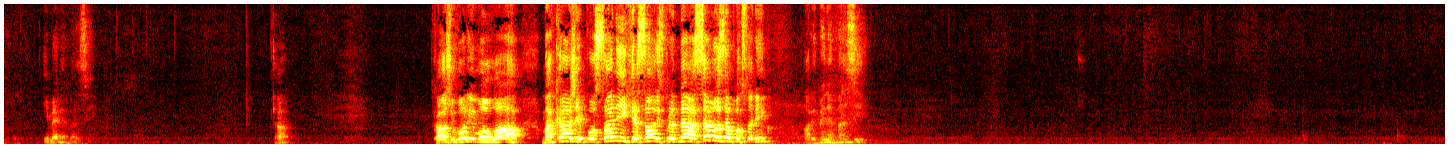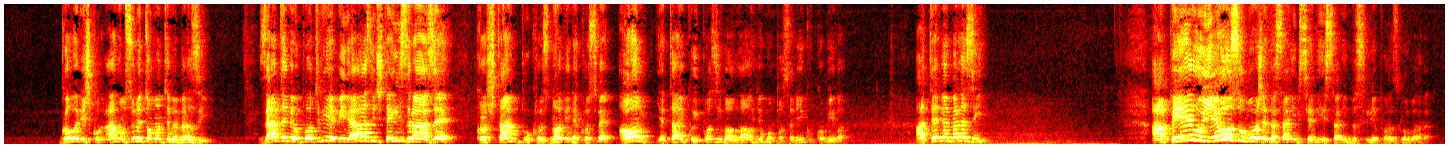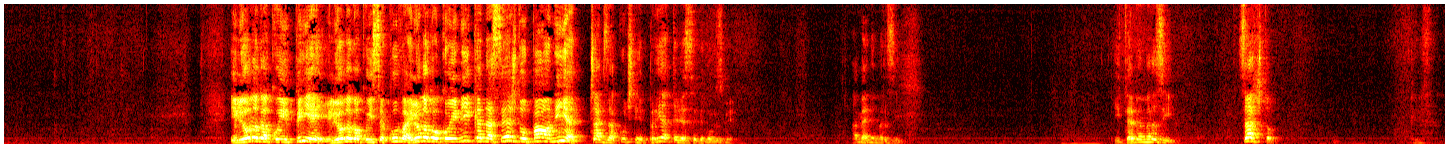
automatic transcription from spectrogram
I mene mrzi. A? Kažu, volimo Allaha. Ma kaže, poslanik je sal ispred nas, samo za poslaniku. Ali mene mrzi. Govoriš Kur'anom, sunetom, on tebe mrzi. Za tebe upotrijebi različite izraze kroz štampu, kroz novine, kroz sve. A on je taj koji poziva Allah u njegovom poslaniku ko biva. A tebe mrazi. A Peru i Eozu može da sa njim sjedi i sa njim da porazgovara. Ili onoga koji pije, ili onoga koji se kurva, ili onoga koji nikad na seždu pao nije, čak za kućne prijatelje sebi da uzme. A mene mrzi. I tebe mrzi. Zašto?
